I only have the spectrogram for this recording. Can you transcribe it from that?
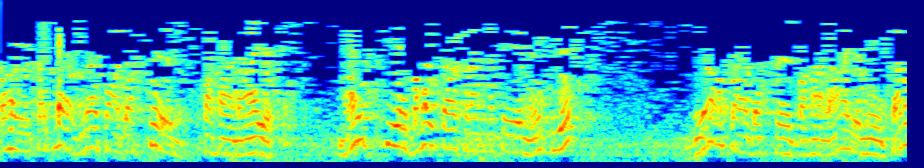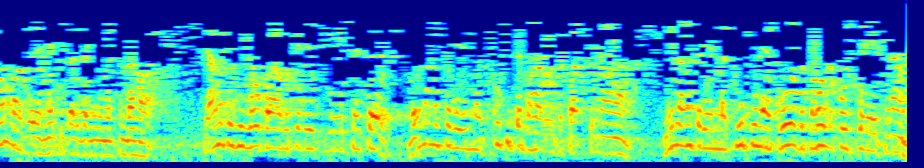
භාවයේ තබ්බා ව්‍යාපාදස්ස පහනාය. මෛත්‍රිය භාවිතා කරන්නට මේ කිය ව්‍යාපාදස්ස පහනාය මේ තරහව නැති කර ගැනීම සඳහා යම් කිසි යෝගාවචරයේ සිට නිරන්තරයෙන්ම කුපිත භාවයටපත් වෙනවා නිරන්තරයෙන්ම කුපින කෝධ බහුල පුද්ගලයෙක් නම්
